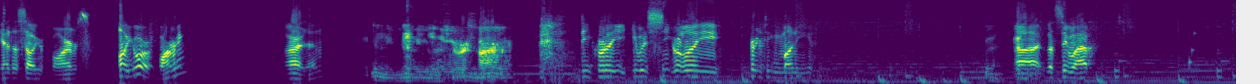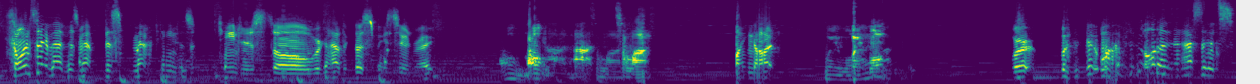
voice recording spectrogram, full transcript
You have to sell your farms. Oh, you were farming? Alright then. Didn't even know you You were you were farming. Secretly, he was secretly printing money. Uh, let's see what happens. Someone say that this map, this map changes, changes, so we're gonna have to go to space soon, right? Oh my Oh, god, that's that's a a lot. lot. Why not? Wait, Wait, what? what? We're, what happened to all the assets?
